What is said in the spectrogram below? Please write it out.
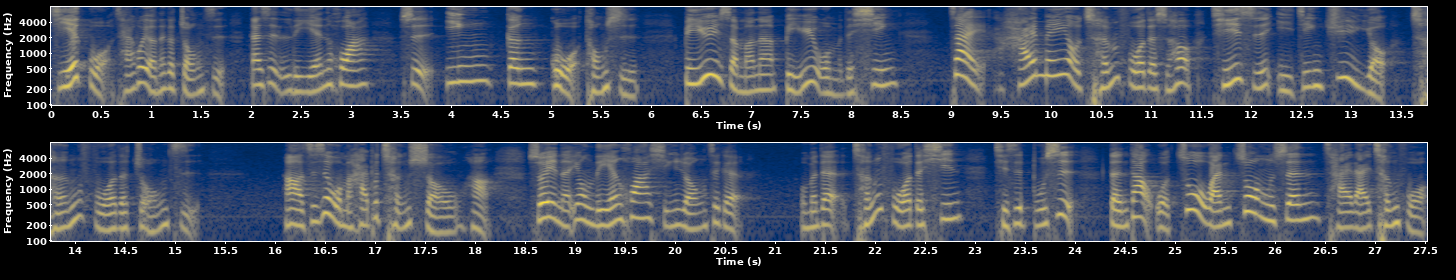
结果，才会有那个种子。但是莲花。是因跟果同时，比喻什么呢？比喻我们的心，在还没有成佛的时候，其实已经具有成佛的种子，啊，只是我们还不成熟哈。所以呢，用莲花形容这个我们的成佛的心，其实不是等到我做完众生才来成佛，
